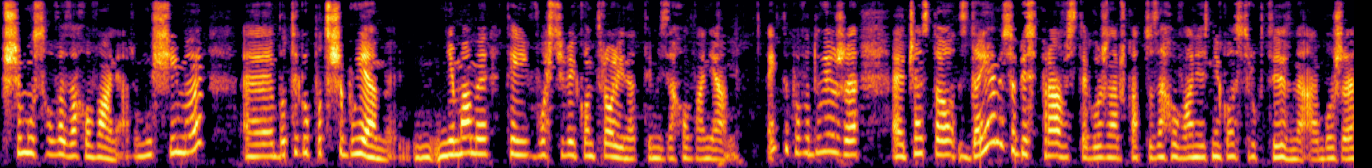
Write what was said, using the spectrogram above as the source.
przymusowe zachowania, że musimy, e, bo tego potrzebujemy. Nie mamy tej właściwej kontroli nad tymi zachowaniami. I to powoduje, że e, często zdajemy sobie sprawę z tego, że na przykład to zachowanie jest niekonstruktywne, albo że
